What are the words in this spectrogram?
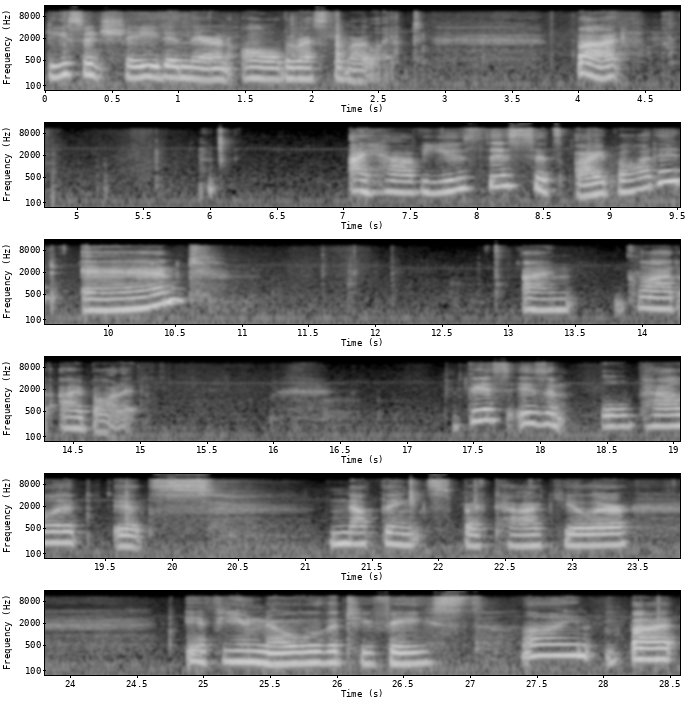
decent shade in there and all the rest of them are light. But I have used this since I bought it and I'm glad I bought it. This is an old palette. It's nothing spectacular if you know the Too Faced line, but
